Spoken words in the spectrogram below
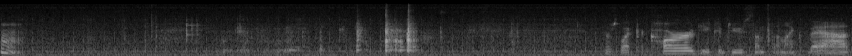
hmm. There's like a card. You could do something like that.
